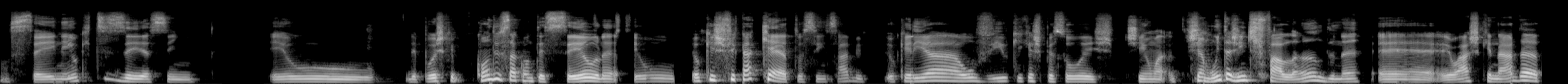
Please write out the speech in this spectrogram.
não sei nem o que dizer, assim. Eu. Depois que. Quando isso aconteceu, né? Eu, eu quis ficar quieto, assim, sabe? Eu queria ouvir o que, que as pessoas tinham. Tinha muita gente falando, né? É, eu acho que nada,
